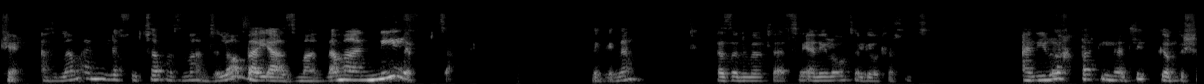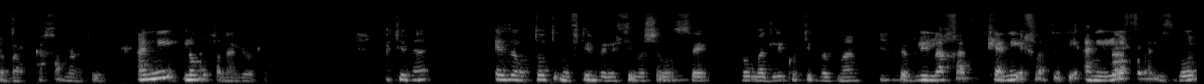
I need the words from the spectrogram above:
כן, אז למה אני לחוצה בזמן? זה לא הבעיה הזמן, למה אני לחוצה? מבינה? אז אני אומרת לעצמי, אני לא רוצה להיות לחוצה. אני לא אכפת לי להדליק גם בשבת, ככה אמרתי. אני לא מוכנה להיות לחוצה. את יודעת איזה אותות מופתים וניסים אשר עושה, והוא מדליק אותי בזמן, ובלי לחץ, כי אני החלטתי, אני לא יכולה לסבול,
